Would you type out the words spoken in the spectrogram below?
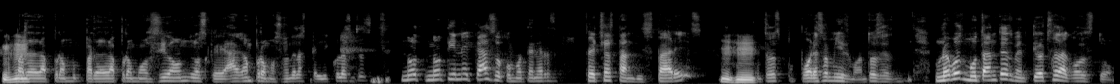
para, la para la promoción, los que hagan promoción de las películas. Entonces, no, no tiene caso como tener fechas tan dispares. Entonces, por eso mismo. Entonces, Nuevos Mutantes, 28 de agosto.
